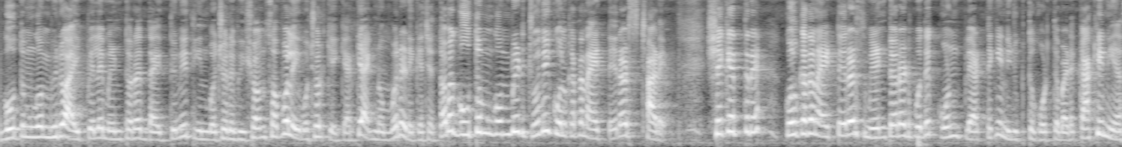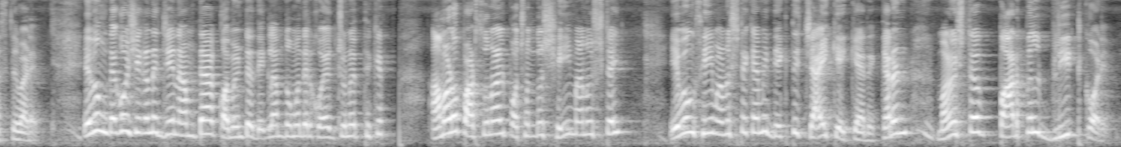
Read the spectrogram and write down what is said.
গৌতম গম্ভীরও আইপিএলে মেন্টরের দায়িত্ব নিয়ে তিন বছরে ভীষণ সফল, এই বছর কে কেকেআরকে এক নম্বরে রেখেছে। তবে গৌতম গম্ভীর যদি কলকাতা নাইট রাইডার্স ছাড়ে, সেক্ষেত্রে কলকাতা নাইট রাইডার্স মেন্টরের পদে কোন প্লেয়ারটাকে নিযুক্ত করতে পারে, কাকে নিয়ে আসতে পারে? এবং দেখো, সেখানে যে নামটা কমেন্টে দেখলাম তোমাদের কয়েকজনের থেকে, আমারও পার্সোনাল পছন্দ সেই মানুষটাই, এবং সেই মানুষটাকে আমি দেখতে চাই কে কেয়ারে কারণ মানুষটা পার্পল ব্লিড কর-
